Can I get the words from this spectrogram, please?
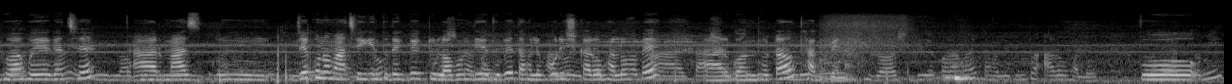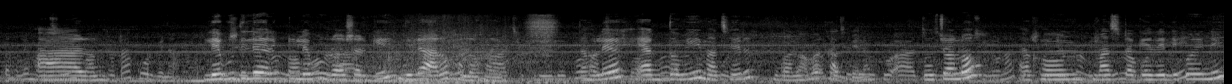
ধোয়া হয়ে গেছে, আর মাছ যে কোনো মাছই কিন্তু দেখবে একটু লবণ দিয়ে ধুবে, তাহলে পরিষ্কারও ভালো হবে, আর গন্ধটাও থাকবে না। রস দিয়ে করা হয়, তাহলে কিন্তু আরও ভালো। তো আর মাছের করবে না। লেবু দিলে আর একটু লেবুর রস আর কি দিলে আরও ভালো হয়। তাহলে একদমই মাছের গন্ধ থাকবে না। তো চলো এখন মাছটাকে রেডি করে নিই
